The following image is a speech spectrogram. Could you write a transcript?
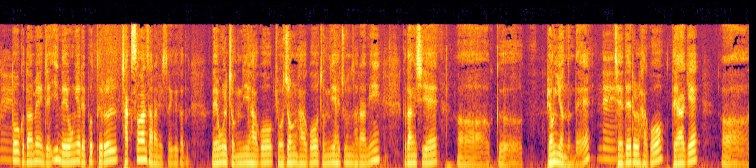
네. 또 그다음에 이제 이 내용의 레포트를 작성한 사람이 있어요. 그러니까 내용을 정리하고 교정하고 정리해 준 사람이 그 당시에 어그 병이었는데 네. 제대를 하고 대학에 어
